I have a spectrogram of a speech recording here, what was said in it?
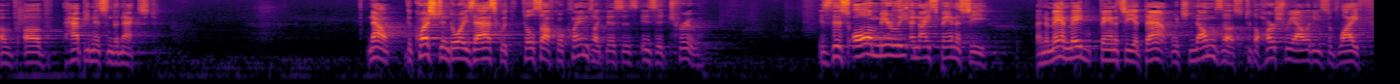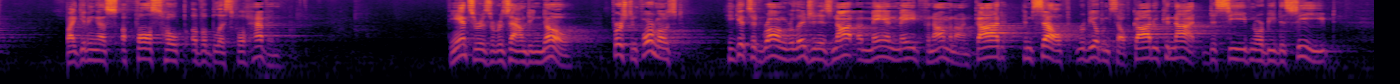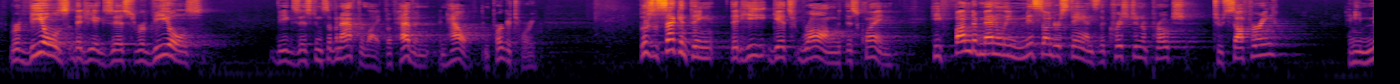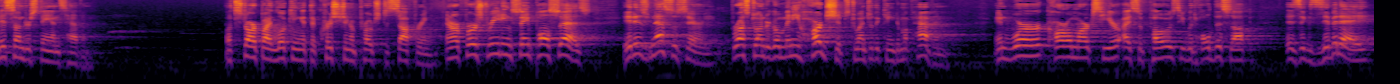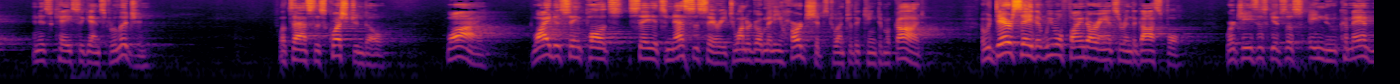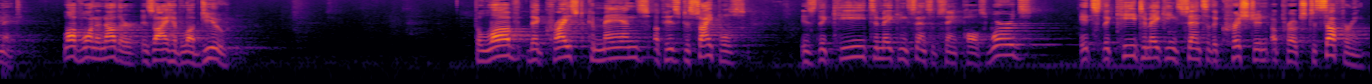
of, of happiness in the next. Now, the question to always ask with philosophical claims like this is is it true? Is this all merely a nice fantasy, and a man made fantasy at that, which numbs us to the harsh realities of life by giving us a false hope of a blissful heaven? The answer is a resounding no. First and foremost, he gets it wrong. Religion is not a man made phenomenon. God Himself revealed Himself. God, who cannot deceive nor be deceived, reveals that He exists, reveals the existence of an afterlife, of heaven and hell and purgatory. There's a second thing that he gets wrong with this claim. He fundamentally misunderstands the Christian approach to suffering, and he misunderstands heaven. Let's start by looking at the Christian approach to suffering. In our first reading, St. Paul says, It is necessary for us to undergo many hardships to enter the kingdom of heaven. And were Karl Marx here, I suppose he would hold this up as Exhibit A in his case against religion. Let's ask this question, though. Why? Why does St. Paul say it's necessary to undergo many hardships to enter the kingdom of God? I would dare say that we will find our answer in the gospel, where Jesus gives us a new commandment love one another as I have loved you. The love that Christ commands of his disciples is the key to making sense of St. Paul's words. It's the key to making sense of the Christian approach to suffering.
